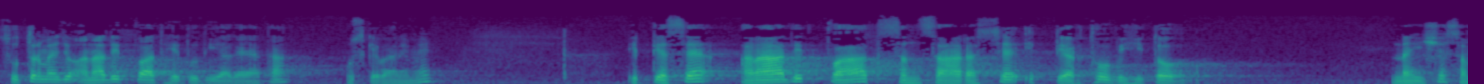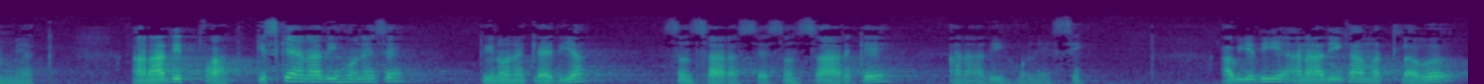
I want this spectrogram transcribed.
सूत्र में जो अनादित्वात हेतु दिया गया था, उसके बारे में। इत्यस्य अनादित्वात संसार से इत्यर्थो विहितो नैश सम्यक। अनादित्वात किसके अनादि होने से? तो इन्होंने कह दिया संसार से संसार के अनादि होने से। अब यदि अनादि का मतलब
